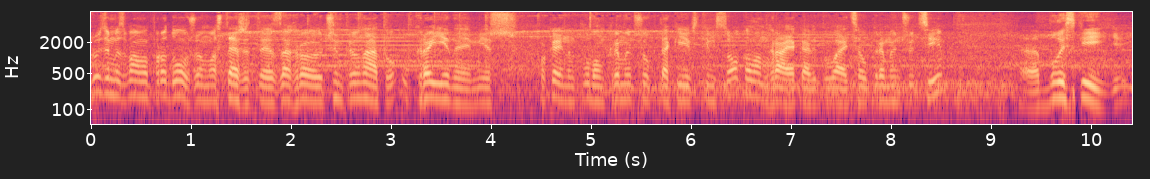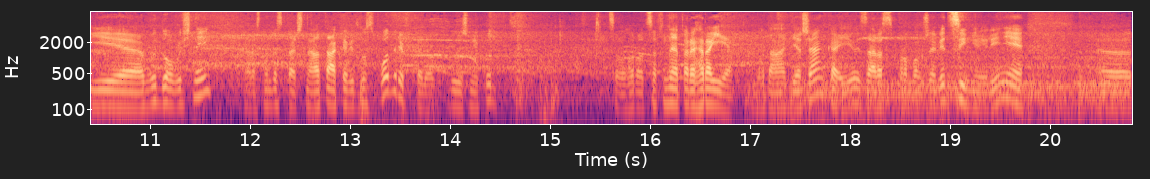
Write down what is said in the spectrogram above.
Друзі, ми з вами продовжуємо стежити за грою чемпіонату України між хокейним клубом Кременчук та Київським Соколом. Гра, яка відбувається у Кременчуці. Е, Близький і видовищний. Зараз небезпечна атака від господарів. В ближній кут. Целогородцев не переграє Богдана Дяченка. І зараз спроба вже від синьої лінії. Е,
